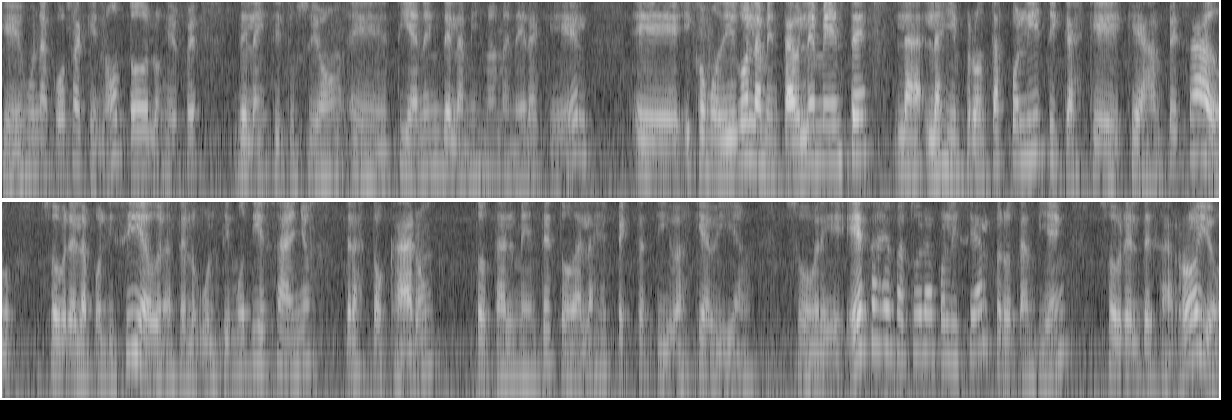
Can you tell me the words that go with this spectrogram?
es una cosa que no todos los jefes de la institución eh, tienen de la misma manera que él. Eh, y como digo, lamentablemente la, las improntas políticas que, que han pesado sobre la policía durante los últimos 10 años trastocaron totalmente todas las expectativas que habían sobre esa jefatura policial, pero también sobre el desarrollo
